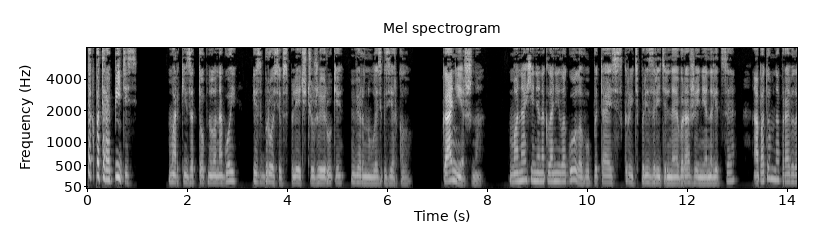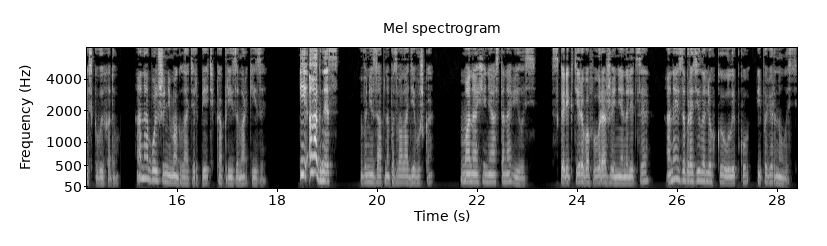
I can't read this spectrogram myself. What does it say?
Так поторопитесь. Маркиза топнула ногой и, сбросив с плеч чужие руки, вернулась к зеркалу. Конечно. Монахиня наклонила голову, пытаясь скрыть презрительное выражение на лице, а потом направилась к выходу. Она больше не могла терпеть капризы маркизы. «И Агнес!» — внезапно позвала девушка. Монахиня остановилась. Скорректировав выражение на лице, она изобразила легкую улыбку и повернулась.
